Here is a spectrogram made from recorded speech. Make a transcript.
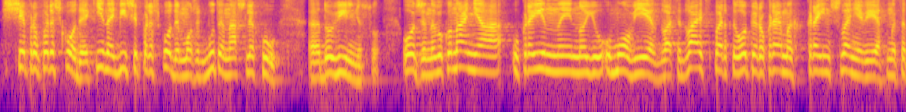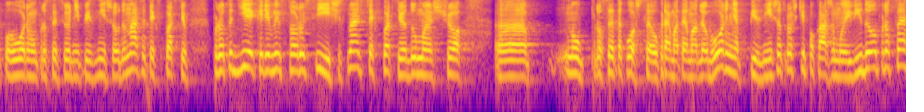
ще про перешкоди. Які найбільші перешкоди можуть бути на шляху е, до Вільнюсу? Отже, невиконання Україною умов ЄС 22 експерти, опір окремих країн-членів ЄС. Ми це поговоримо про це сьогодні пізніше. 11 експертів. Протидія керівництва Росії 16 експертів. Я думаю, що е, ну про це також це окрема тема для обговорення. Пізніше трошки покажемо і відео про це.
